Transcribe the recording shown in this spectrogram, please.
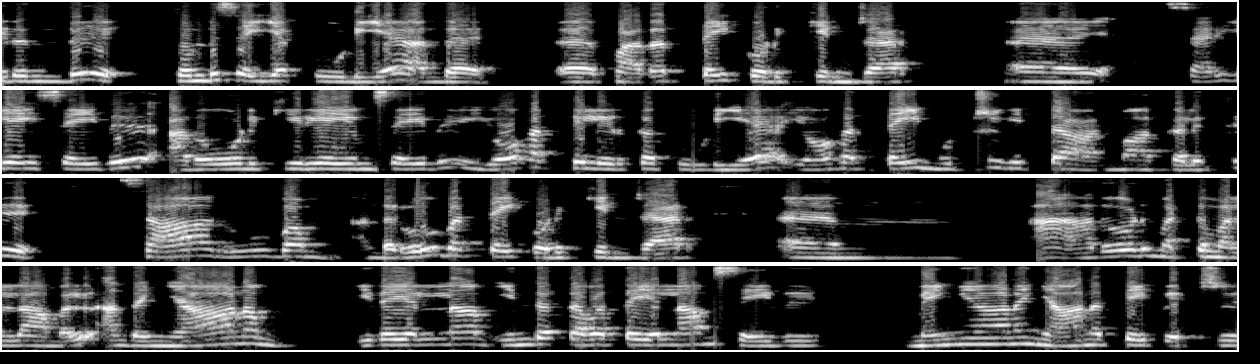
இருந்து தொண்டு செய்யக்கூடிய அந்த பதத்தை கொடுக்கின்றார். சரியை செய்து அதோடு கிரியையும் செய்து யோகத்தில் இருக்கக்கூடிய யோகத்தை முற்றுவித்த ஆன்மாக்களுக்கு சா ரூபம் அந்த ரூபத்தை கொடுக்கின்றார். அதோடு மட்டுமல்லாமல் அந்த ஞானம் இதையெல்லாம் இந்த தவத்தை எல்லாம் செய்து மெஞ்ஞான ஞானத்தை பெற்று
